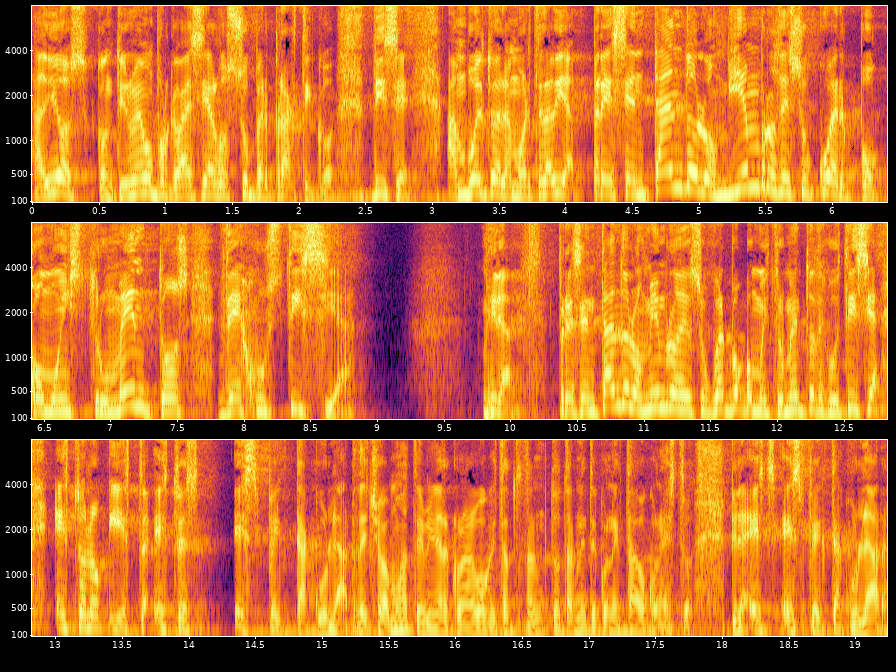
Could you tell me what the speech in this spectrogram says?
a Dios. Continuemos porque va a decir algo súper práctico. Dice, han vuelto de la muerte a la vida, presentando los miembros de su cuerpo como instrumentos de justicia Mira, presentando los miembros de su cuerpo como instrumentos de justicia, esto, es espectacular. De hecho, vamos a terminar con algo que está totalmente conectado con esto. Mira, es espectacular.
